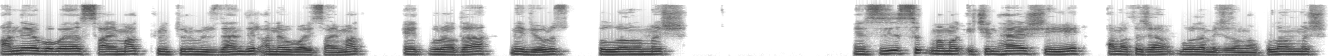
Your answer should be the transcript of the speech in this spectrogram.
anne ve babaya saymak kültürümüzdendir. Anne babayı saymak. Evet burada ne diyoruz? Kullanılmış. Yani sizi sıkmamak için her şeyi anlatacağım. Burada mecaz anlam kullanılmış.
